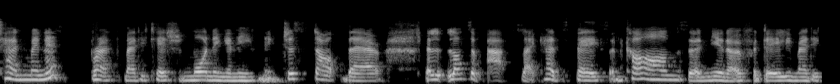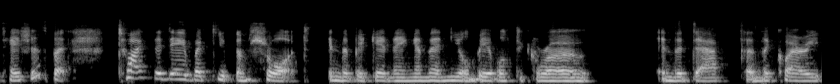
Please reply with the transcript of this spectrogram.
10 minute breath meditation morning and evening. Just start there. Lots of apps like headspace and calms and you know for daily meditations but twice a day but keep them short in the beginning and then you'll be able to grow in the depth and the query.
